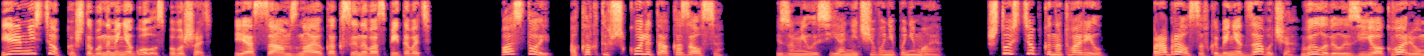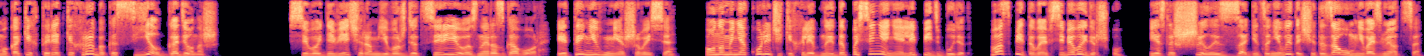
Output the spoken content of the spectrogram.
Я им не Стёпка, чтобы на меня голос повышать. Я сам знаю, как сына воспитывать». «Постой, а как ты в школе-то оказался?» Изумилась я, ничего не понимая. «Что Стёпка натворил?» Пробрался в кабинет завуча, выловил из ее аквариума каких-то редких рыбок и съел, гаденыш. Сегодня вечером его ждет серьезный разговор, и ты не вмешивайся. Он у меня куличики хлебные до посинения лепить будет, воспитывая в себе выдержку. Если шило из задницы не вытащит и за ум не возьмется.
